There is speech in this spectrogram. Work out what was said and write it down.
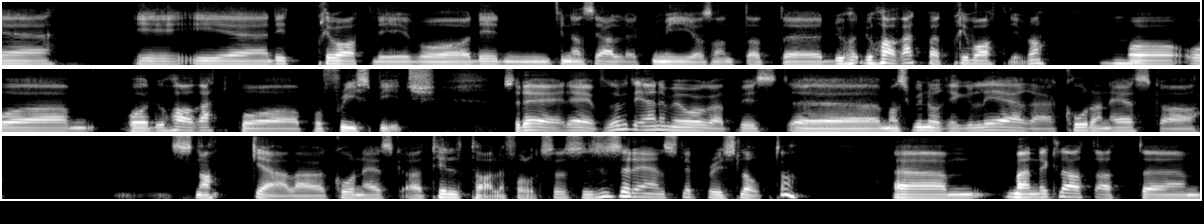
eh, i, i eh, ditt privatliv og din finansielle økonomi og sånt. At eh, du, du har rett på et privatliv, da. Mm. Og, og, og du har rett på, på free speech. Så det, det er jeg for så vidt enig med òg, at hvis uh, man skal begynne å regulere hvordan jeg skal snakke, eller hvordan jeg skal tiltale folk, så, så syns jeg det er en slippery slope. da. Um, men det er klart at um,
